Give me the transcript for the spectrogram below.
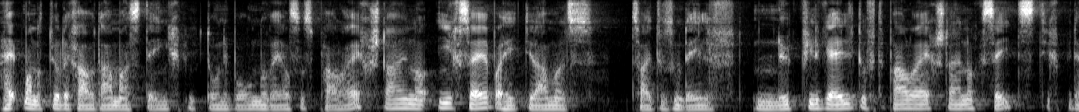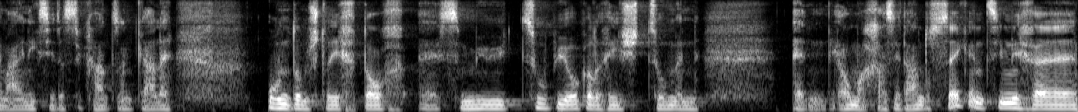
Hat man natürlich auch damals gedacht, mit Toni Bonner versus Paul Rechsteiner. Ich selber hätte damals 2011 nicht viel Geld auf den Paul Rechsteiner gesetzt. Ich bin der Meinung, dass der Kanton St. Gallen unterm Strich doch ein Mühe zu bürgerlich ist, um einen, einen, ja, man kann es nicht anders sagen, einen ziemlich äh,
